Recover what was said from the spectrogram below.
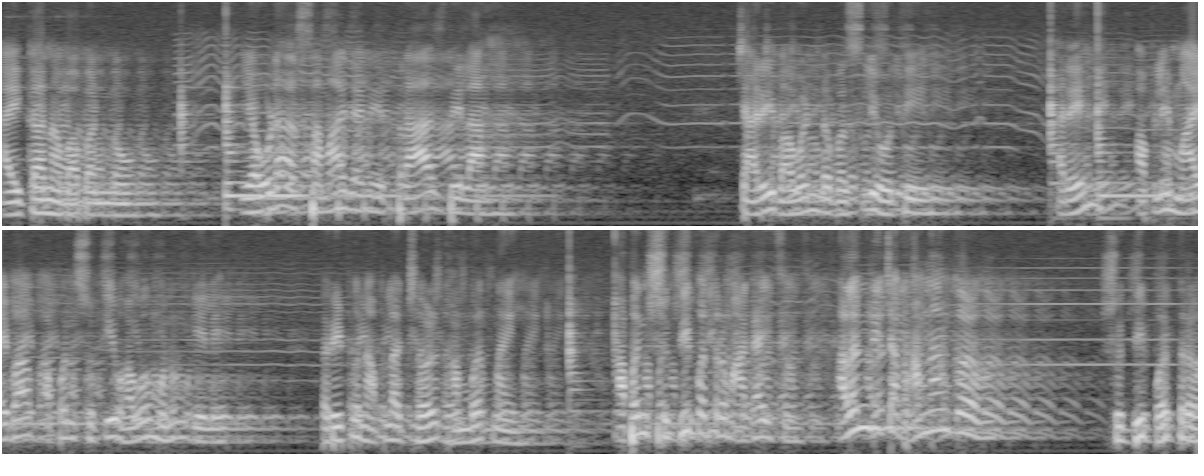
ऐका ना बाबांनो एवढा समाजाने त्रास दिला. चारी भावंड बसली होती. अरे आपले मायबाप आपण सुखी व्हावं म्हणून गेले. तरी पण आपला छळ थांबत नाही. आपण शुद्धीपत्र मागायचं. आळंदीच्या भामनांक शुद्धीपत्र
